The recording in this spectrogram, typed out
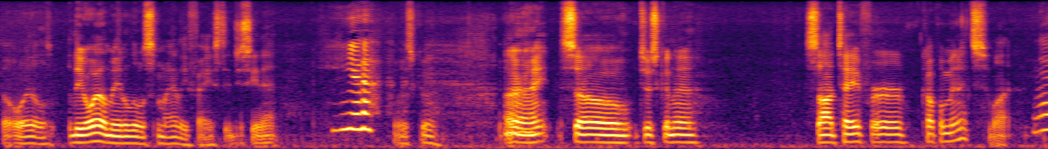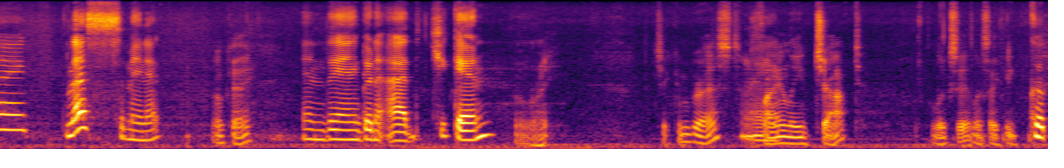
The oil. The oil made a little smiley face. Did you see that? Yeah. That was cool. All right. So just gonna saute for a couple minutes. What? Like less a minute, Okay. and then gonna add chicken. All right. Chicken breast, Right. finely chopped. Looks it. Looks like you Cook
